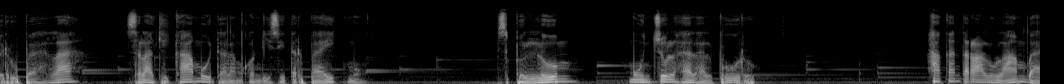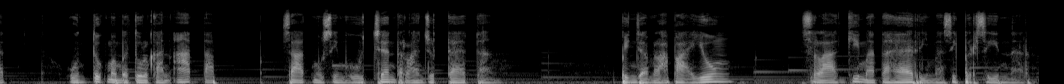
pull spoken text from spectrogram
Berubahlah selagi kamu dalam kondisi terbaikmu, sebelum muncul hal-hal buruk. Akan terlalu lambat untuk membetulkan atap saat musim hujan terlanjur datang. Pinjamlah payung selagi matahari masih bersinar.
